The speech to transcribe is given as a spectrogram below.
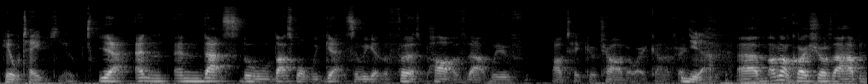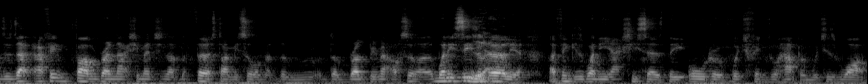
he'll take you. yeah, and and that's the that's what we get. So we get the first part of that with "I'll take your child away" kind of thing. Yeah. Um, I'm not quite sure if that happens. Exact. I think Father Brennan actually mentioned that the first time he saw him at the the rugby match. or So when he sees him Yeah. earlier, I think is when he actually says the order of which things will happen, which is what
